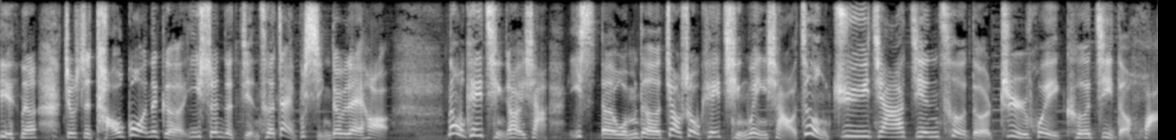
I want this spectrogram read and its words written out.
以呢，就是逃过那个医生的检测，这样也不行，对不对哈？那我可以请教一下，一呃，我们的教授可以请问一下哦，这种居家监测的智慧科技的话，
